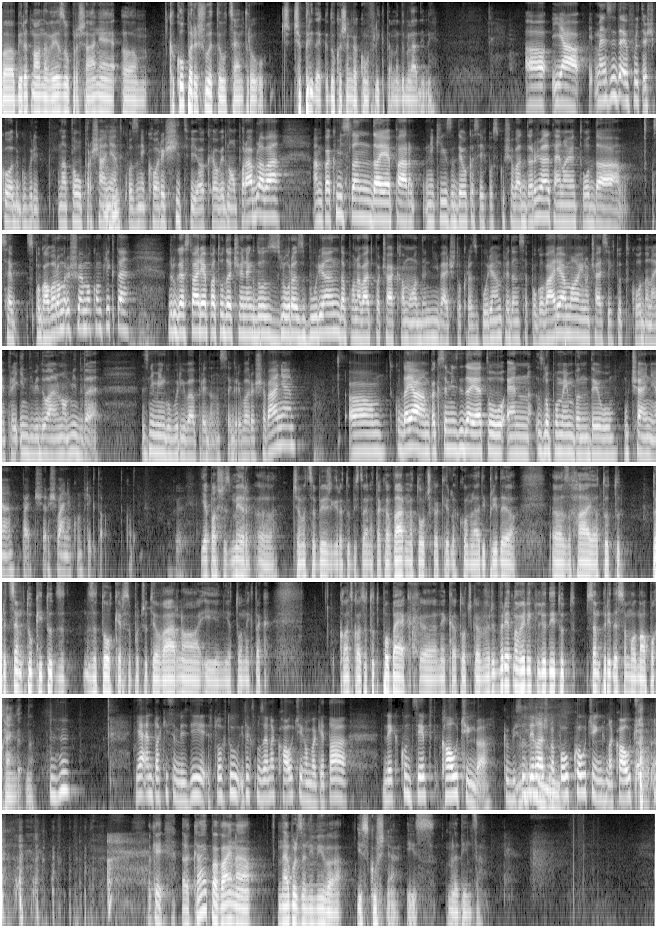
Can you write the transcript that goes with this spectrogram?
Pa bi rad malo navezal vprašanje, um, kako pa rešujete v centru, če pride do kakšnega konflikta med mladimi? Uh, ja, meni se zdi, da je ful težko odgovoriti na to vprašanje uh -huh. tako z neko rešitvijo, ki jo vedno uporabljava. Ampak mislim, da je par nekih zadev, ki se jih poskušava držati. Eno je to, da se s pogovorom rešujemo konflikte. Druga stvar je pa to, da če je nekdo zelo razburjen, da ponavadi počakamo, da ni več tako razburjen, preden se pogovarjamo, in včasih tudi tako, da najprej individualno mi dve z njimi govoriva, preden se gre v reševanje. Um, tako da ja, ampak se mi zdi, da je to en zelo pomemben del učenja, pač reševanja konfliktov. Tako da. Je pa še zmer, uh, če imaš Bežigrad, v bistvu ena taka varna točka, kjer lahko mladi pridejo, uh, zahajajo. To, tudi, predvsem tukaj tudi za- zato, ker se počutijo varno in je to nek tak. Konec koncev tudi pobeg, eh, neka točka. Ver- Verjetno veliko ljudi tudi sem pride samo malo pohengati. ne. Ja, en taki se mi zdi, sploh tu, tako smo zdaj na kavčih, ampak je ta nek koncept coachinga, ki bi se delaš na pol coaching na kavču. Okay. eh, Kaj je pa vajna najbolj zanimiva izkušnja iz mladinca?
